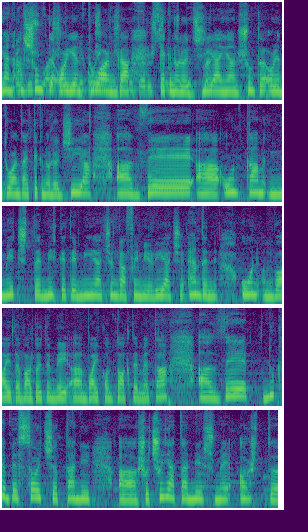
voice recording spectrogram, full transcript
janë atë shumë të orientuar nga teknologjia, janë shumë të orientuar ndaj teknologjia, dhe unë kam miqë dhe miqët e mija që nga femiria që endën unë mbaj dhe vazhdoj të mbaj kontakte me ta, dhe nuk e besoj që tani shoqëria tanishme është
